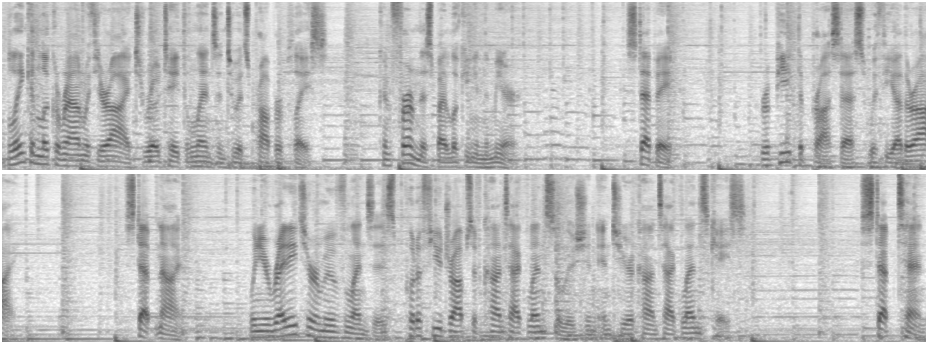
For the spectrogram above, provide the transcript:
Blink and look around with your eye to rotate the lens into its proper place. Confirm this by looking in the mirror. Step 8. Repeat the process with the other eye. Step 9. When you're ready to remove lenses, put a few drops of contact lens solution into your contact lens case. Step 10.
